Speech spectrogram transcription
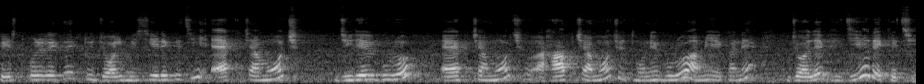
পেস্ট করে রেখে একটু জল মিশিয়ে রেখেছি। এক চামচ জিরের গুঁড়ো, এক চামচ, হাফ চামচ ধনে গুঁড়ো আমি এখানে জলে ভিজিয়ে রেখেছি।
